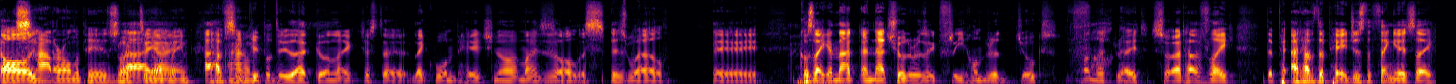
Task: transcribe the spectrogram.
Oh, snatter on the page. Like, do you know Aye, what I mean? I have seen Um, people do that, going like just a like one page. No, mine's is all as, as well. Because like in that in that show there was like three hundred jokes on it, right? So I'd have like the I'd have the pages. The thing is like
